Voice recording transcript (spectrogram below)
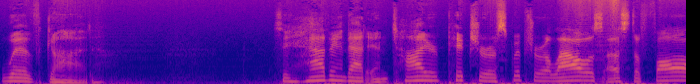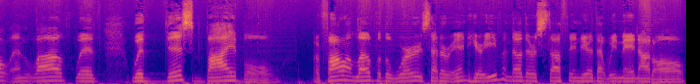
with God. See, having that entire picture of Scripture allows us to fall in love with, with this Bible, or fall in love with the words that are in here, even though there's stuff in here that we may not all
